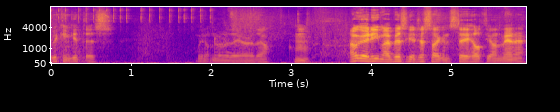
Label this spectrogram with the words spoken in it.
We can get this. We don't know where they are though. Hmm. I'm gonna eat my biscuit just so I can stay healthy on mana.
